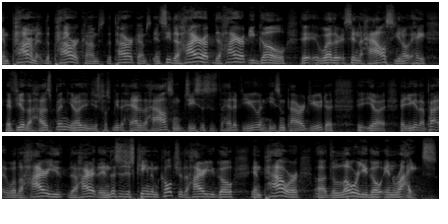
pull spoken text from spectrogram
empowerment the power comes the power comes. And see the higher up the higher up you go eh, whether it's in the house you know hey if you're the husband you know you're supposed to be the head of the house and jesus is the head of you and he's empowered you to you know and you get that power. Well the higher you the higher and this is just kingdom culture the higher you go in power uh, the lower you go in rights.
